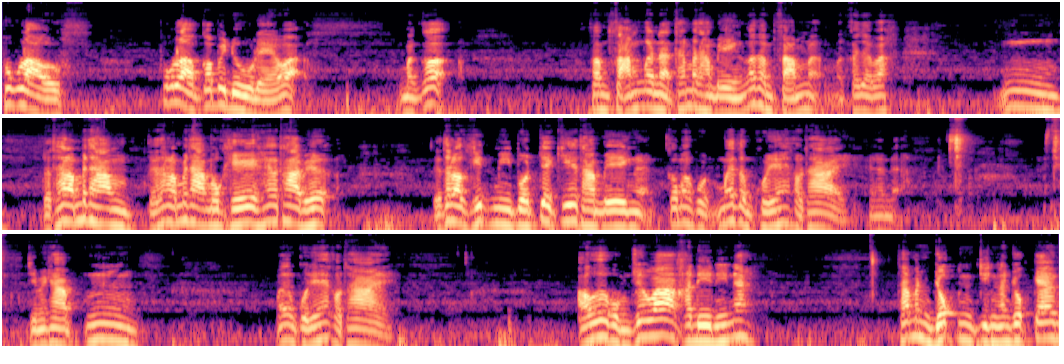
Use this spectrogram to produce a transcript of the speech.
พวกเราพวกเราก็ไปดูแล้วอะมันก็ซ้ำๆกันอะถ้ามาทำเองก็ซ้ำๆอะมันก็จะว่าอืม แต่ถ้าเราไม่ทำแต่ถ้าเราไม่ทำโอเค ให้เขาถ่ายไปเถอะแต่ถ้าเราคิดมีโปรเจกต์ที่จะทำเองเนี่ยก็ไม่ควรไม่สมควรให้เขาถ่ายแค่นั้นแหละจริงไหมครับ อืมไม่สมควรที่ให้เขาถ่าย เอาเถอะผมเชื่อว่าคดีนี้นะ ถ้ามันยกจริงๆนะยกแก้วจ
